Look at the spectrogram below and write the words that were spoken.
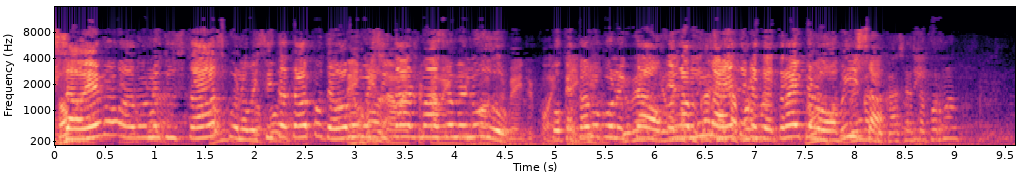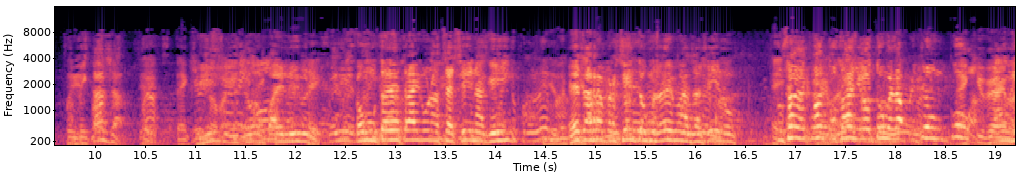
Sabemos a dónde tú estás. Cuando visitas Tampa, te vamos a Thank you so visitar much for más a coming. menudo. Folks, major point. Porque Thank estamos you. conectados. Es la misma gente que te trae que lo avisa. ¿A mi casa? Please. Thank you Sí, so sí, much. esto es un país libre. ¿Cómo ustedes traen una asesina aquí? Esa representa un régimen asesino. ¿Tú sabes cuántos años yo tuve en la prisión en Thank you Cuba? very much.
